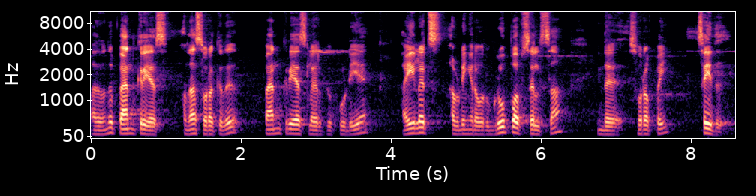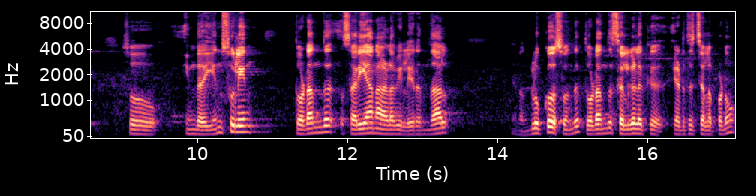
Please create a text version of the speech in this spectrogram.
அது வந்து பேன்க்ரியாஸ் அதான் சுரக்குது. பேன்க்ரியாஸில் இருக்கக்கூடிய ஐலட்ஸ் அப்படிங்கிற ஒரு குரூப் ஆஃப் செல்ஸ் தான் இந்த சுரப்பை செய்தது. ஸோ இந்த இன்சுலின் தொடர்ந்து சரியான அளவில் இருந்தால் குளுக்கோஸ் வந்து தொடர்ந்து செல்களுக்கு எடுத்து செல்லப்படும்.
